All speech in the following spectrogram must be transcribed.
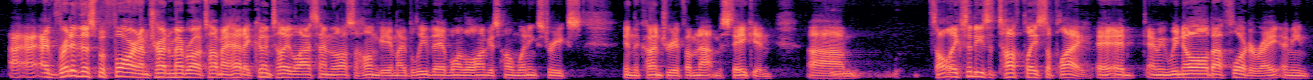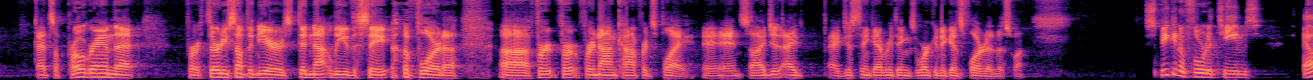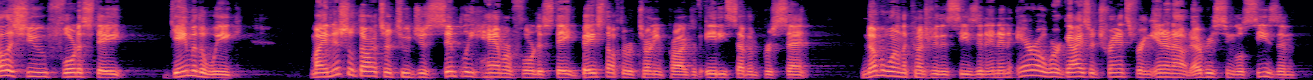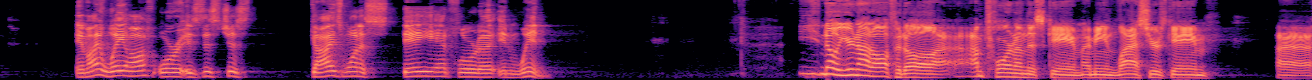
I, have read of this before, and I'm trying to remember off the top of my head. I couldn't tell you the last time they lost a home game. I believe they have one of the longest home winning streaks in the country, if I'm not mistaken. Um, Salt Lake City is a tough place to play. And, and, I mean, we know all about Florida, right? I mean, that's a program that for 30 something years did not leave the state of Florida uh, for, for, for non conference play. And so I just, I, I just think everything's working against Florida in this one. Speaking of Florida teams, LSU, Florida State, game of the week. My initial thoughts are to just simply hammer Florida State based off the returning product of 87% number one in the country this season in an era where guys are transferring in and out every single season. Am I way off, or is this just guys want to stay at Florida and win? No, you're not off at all. I, am torn on this game. I mean, last year's game, uh,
